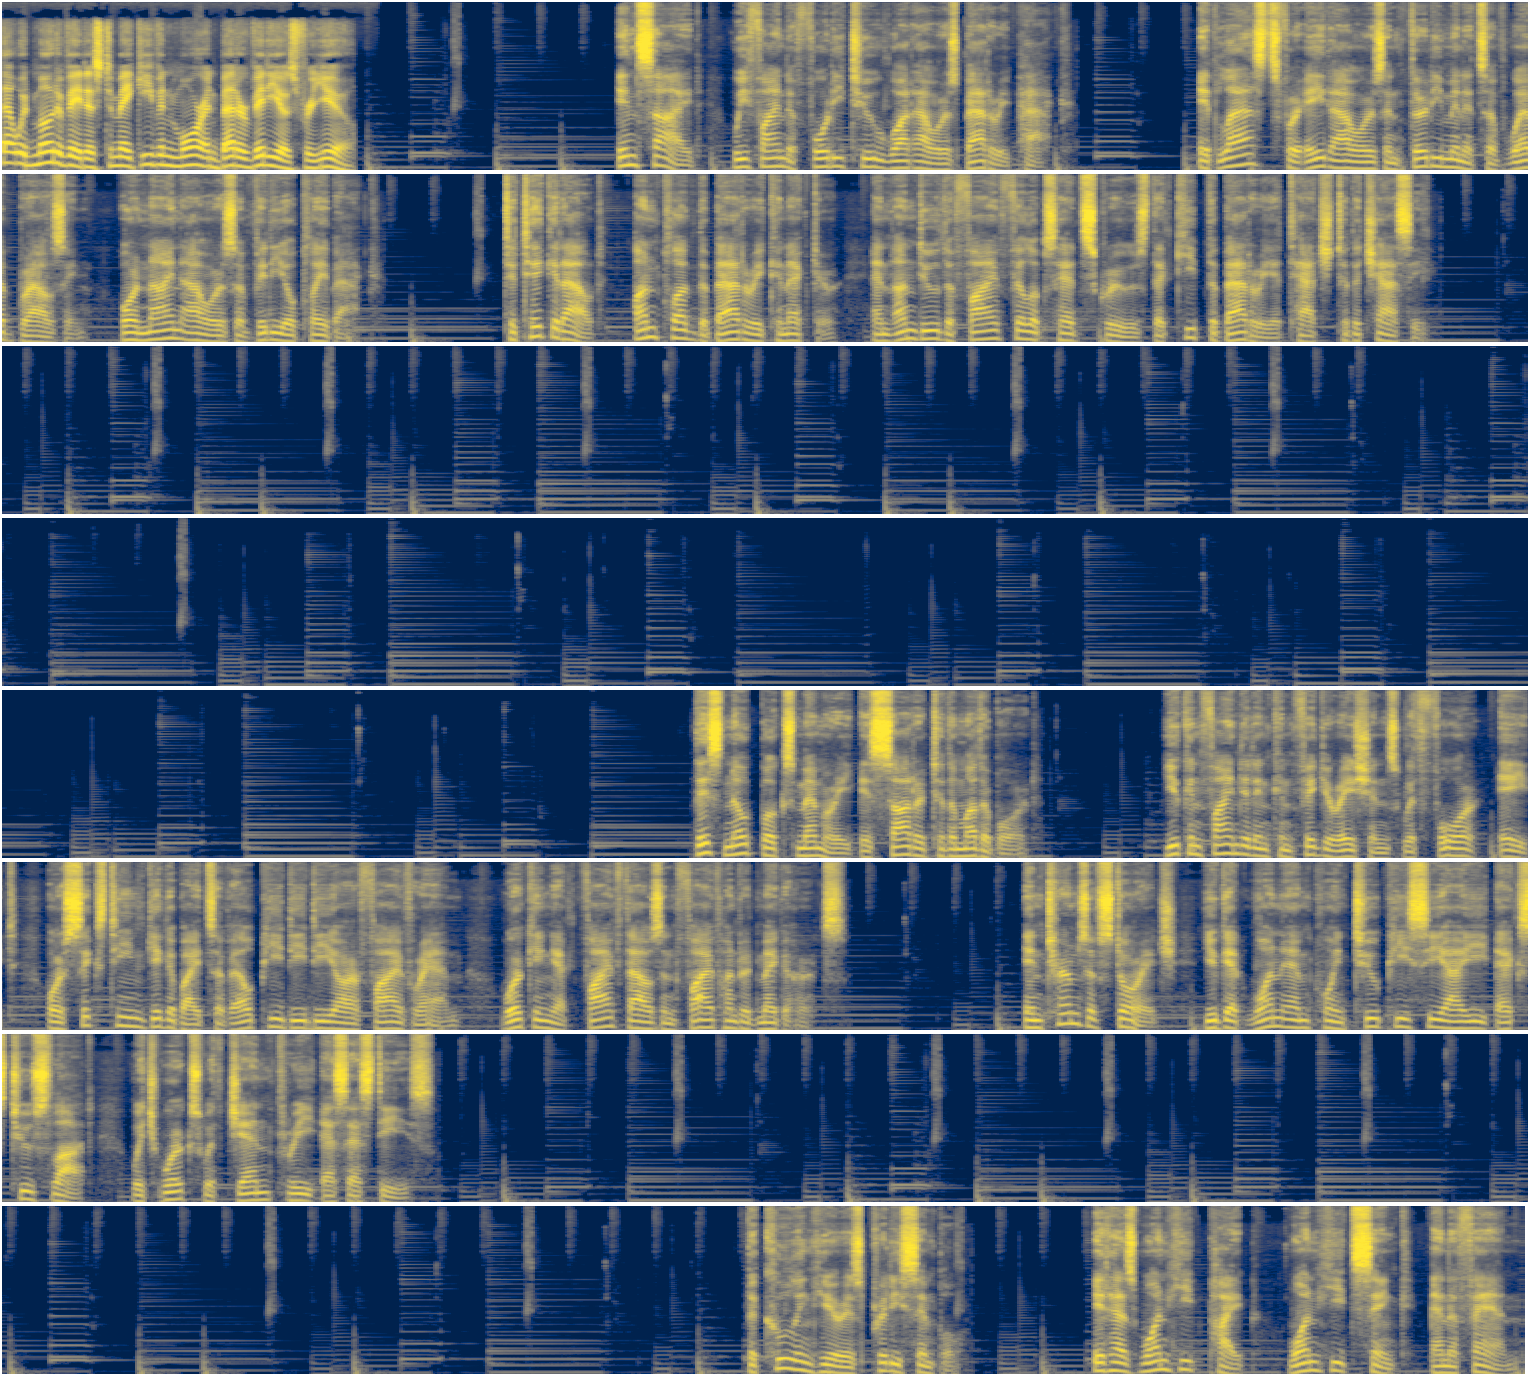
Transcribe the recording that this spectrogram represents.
That would motivate us to make even more and better videos for you. Inside, we find a 42 watt-hours battery pack. It lasts for 8 hours and 30 minutes of web browsing, or 9 hours of video playback. To take it out, unplug the battery connector, and undo the 5 Phillips head screws that keep the battery attached to the chassis. This notebook's memory is soldered to the motherboard. You can find it in configurations with 4, 8, or 16 GB of LPDDR5 RAM, working at 5500 MHz. In terms of storage, you get one M.2 PCIe X2 slot, which works with Gen 3 SSDs. The cooling here is pretty simple. It has one heat pipe, one heat sink, and a fan.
